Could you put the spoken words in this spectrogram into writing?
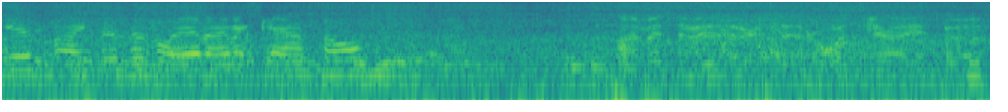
Yes, Mike, this is Lynn. I'm at Castle. I'm at the visitor center. What's Giant doing?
